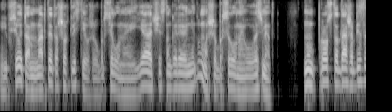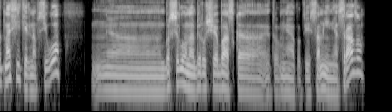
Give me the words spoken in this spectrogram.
И все, и там Артета в шорт-листе уже у Барселоны. Я, честно говоря, не думаю, что Барселона его возьмет. Ну, просто даже безотносительно всего, Барселона, берущая Баска, это у меня тут есть сомнения сразу,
